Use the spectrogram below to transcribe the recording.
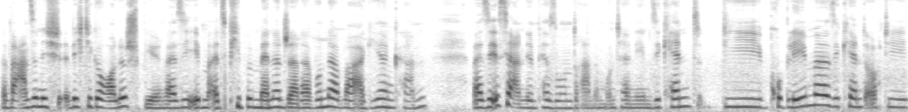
eine wahnsinnig wichtige Rolle spielen, weil sie eben als People Manager da wunderbar agieren kann, weil sie ist ja an den Personen dran im Unternehmen. Sie kennt die Probleme, sie kennt auch die,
